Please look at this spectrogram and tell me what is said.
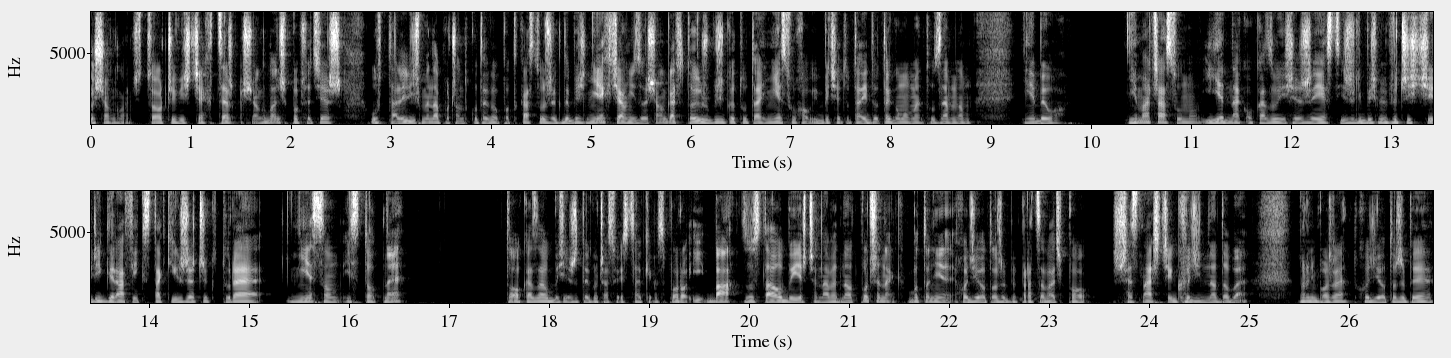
osiągnąć, co oczywiście chcesz osiągnąć, bo przecież ustaliliśmy na początku tego podcastu, że gdybyś nie chciał nic osiągać, to już byś go tutaj nie słuchał i by cię tutaj do tego momentu ze mną nie było. Nie ma czasu, no i jednak okazuje się, że jest. Jeżeli byśmy wyczyścili grafik z takich rzeczy, które nie są istotne, to okazałoby się, że tego czasu jest całkiem sporo i ba, zostałoby jeszcze nawet na odpoczynek, bo to nie chodzi o to, żeby pracować po 16 godzin na dobę, broń Boże, tu chodzi o to, żeby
